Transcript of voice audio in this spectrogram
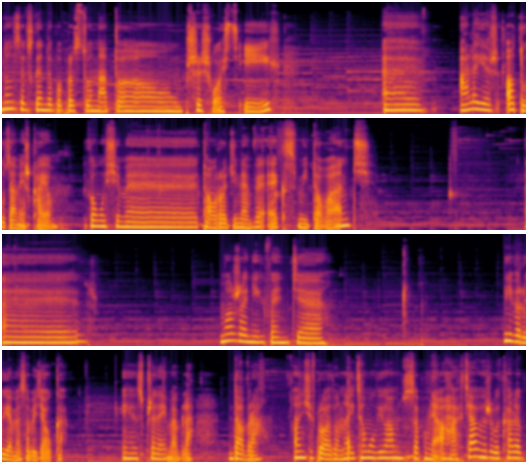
No, ze względu po prostu na tą przyszłość ich. E, ale już o tu zamieszkają. Tylko musimy tą rodzinę wyeksmitować. E, może niech będzie. Niwelujemy sobie działkę. I sprzedaj meble. Dobra. Oni się wprowadzą. No i co mówiłam? Zapomniałam. Aha, chciałabym, żeby Kaleb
